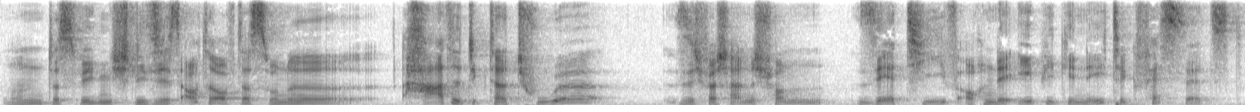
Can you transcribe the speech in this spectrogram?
Und deswegen schließe ich jetzt auch darauf, dass so eine harte Diktatur sich wahrscheinlich schon sehr tief auch in der Epigenetik festsetzt.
